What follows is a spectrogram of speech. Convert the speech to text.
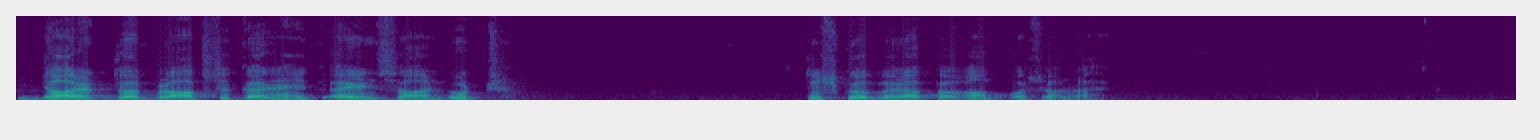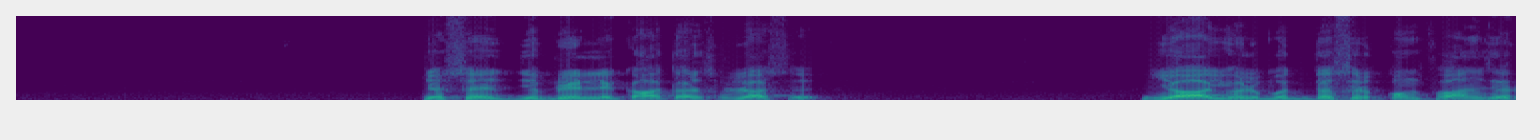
ڈائریکٹ طور پر آپ سے کہہ رہے ہیں کہ اے انسان، اٹھ۔ تجھ کو میرا پیغام پہنچانا ہے۔ جیسے جبریل نے کہا تھا رسول اللہ سے، یا یہ المدثر قم فانزر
